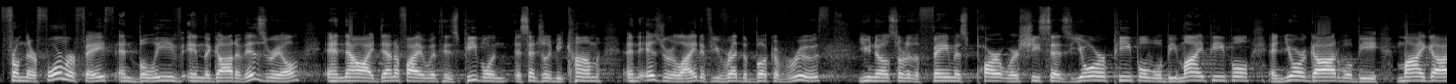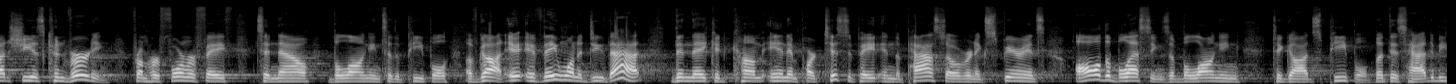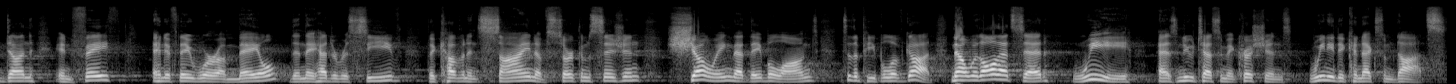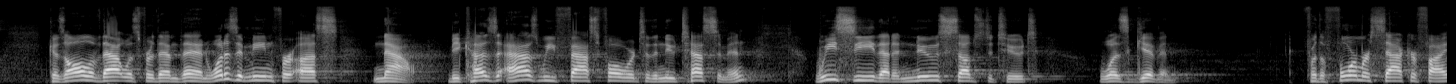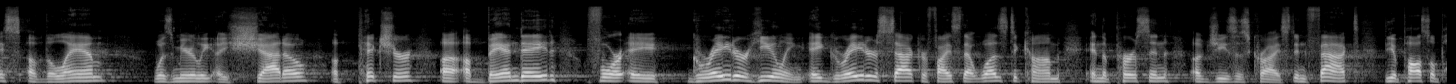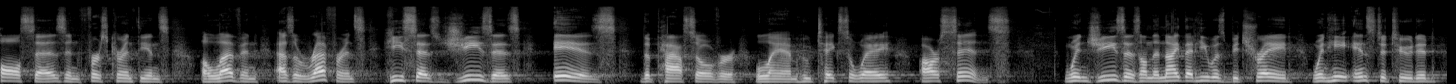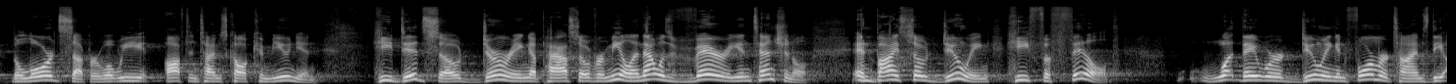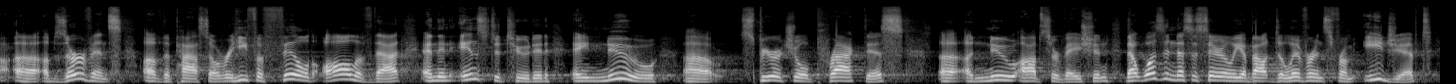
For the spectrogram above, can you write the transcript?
from their former faith and believe in the God of Israel and now identify with his people and essentially become an Israelite. If you've read the book of Ruth, you know sort of the famous part where she says, Your people will be my people and your God will be my God. She is converting from her former faith to now belonging to the people of God. If they want to do that, then they could come in and participate in the Passover and experience all the blessings of belonging to God's people. But this had to be done in faith. And if they were a male, then they had to receive the covenant sign of circumcision, showing that they belonged to the people of God. Now, with all that said, we, as New Testament Christians, we need to connect some dots because all of that was for them then. What does it mean for us now? Because as we fast forward to the New Testament, we see that a new substitute was given. For the former sacrifice of the lamb was merely a shadow, a picture, a, a band aid for a greater healing, a greater sacrifice that was to come in the person of Jesus Christ. In fact, the Apostle Paul says in 1 Corinthians 11, as a reference, he says, Jesus is the Passover lamb who takes away our sins. When Jesus, on the night that he was betrayed, when he instituted the Lord's Supper, what we oftentimes call communion, he did so during a Passover meal, and that was very intentional. And by so doing, he fulfilled what they were doing in former times, the uh, observance of the Passover. He fulfilled all of that and then instituted a new uh, spiritual practice a, a new observation that wasn't necessarily about deliverance from Egypt,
